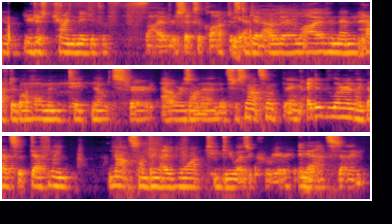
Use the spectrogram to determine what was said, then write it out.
you know you're just trying to make it to five or six o'clock just Yeah. to get out of there alive and then have to go home and take notes for hours on end it's just not something i did learn like that's definitely not something i want to do as a career in Yeah. that setting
